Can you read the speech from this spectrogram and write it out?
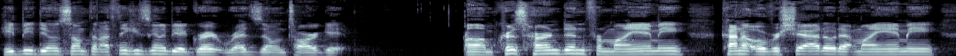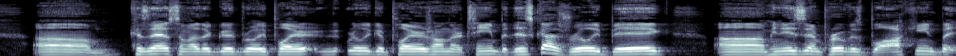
he'd be doing something. I think he's going to be a great red zone target. Um, Chris Herndon from Miami kind of overshadowed at Miami because um, they have some other good, really player, really good players on their team. But this guy's really big. Um, he needs to improve his blocking, but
